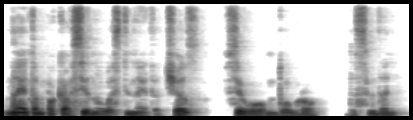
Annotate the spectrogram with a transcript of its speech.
На этом пока все новости на этот час. Всего вам доброго. До свидания.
